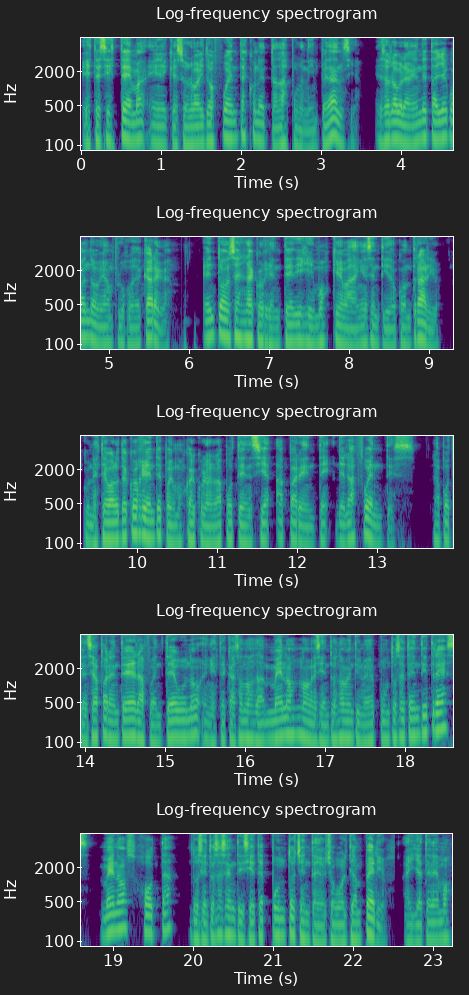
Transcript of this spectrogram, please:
este sistema en el que solo hay dos fuentes conectadas por una impedancia. Eso lo verán en detalle cuando vean flujo de carga entonces la corriente dijimos que va en el sentido contrario. Con este valor de corriente podemos calcular la potencia aparente de las fuentes. La potencia aparente de la fuente 1 en este caso nos da menos 999.73 menos J 267.88 voltiamperios. Ahí ya tenemos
